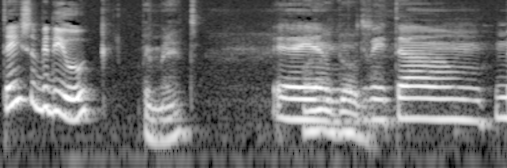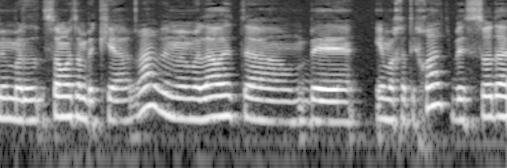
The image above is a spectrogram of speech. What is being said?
לתשע בדיוק. באמת? אה. והיא הייתה ממל... שמה אותם בקערה וממלאה אותה ב... עם החתיכות בסודה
